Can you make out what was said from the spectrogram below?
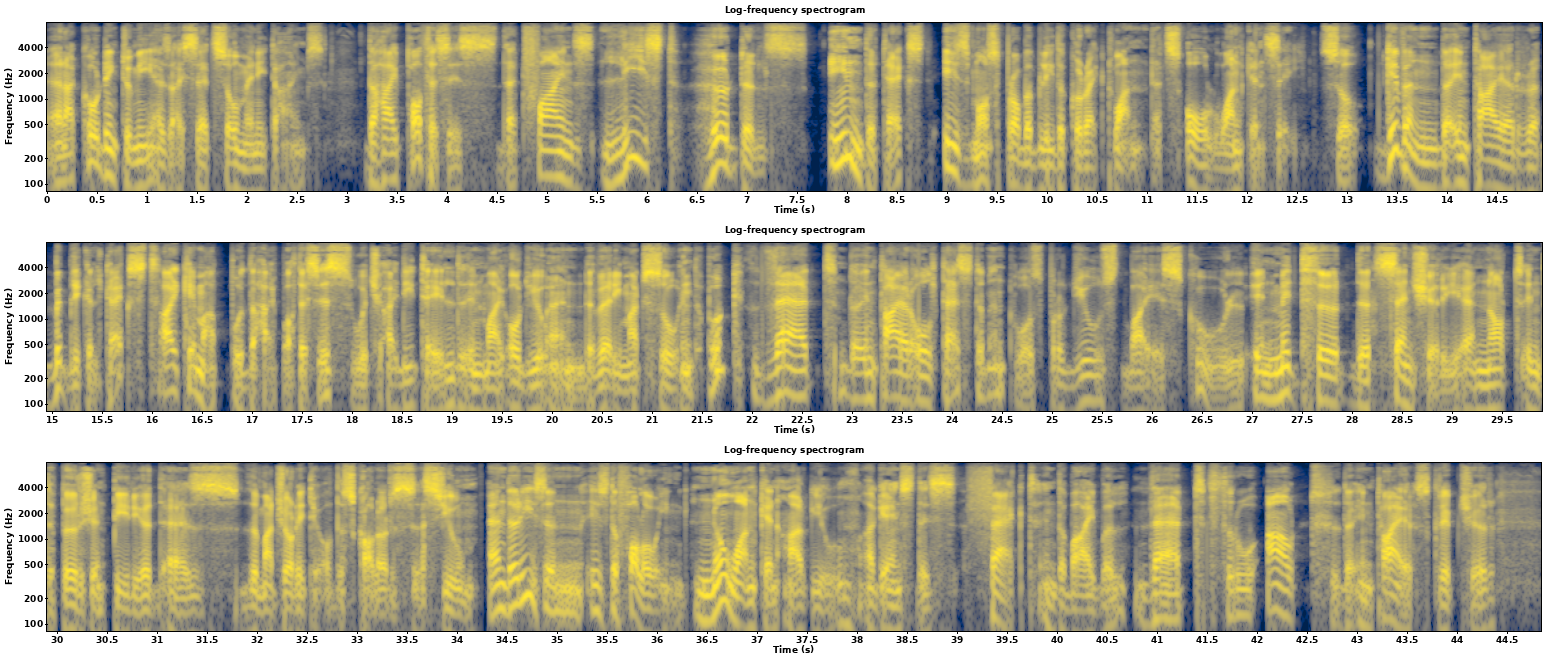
And according to me, as I said so many times, the hypothesis that finds least hurdles in the text is most probably the correct one. That's all one can say. So, given the entire biblical text, I came up with the hypothesis, which I detailed in my audio and very much so in the book, that the entire Old Testament was produced by a school in mid third century and not in the Persian period as the majority of the scholars assume. And the reason is the following. No one can argue against this fact in the Bible that throughout the entire scripture,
